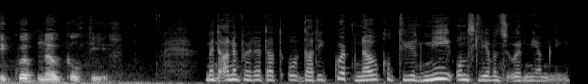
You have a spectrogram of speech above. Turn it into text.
die koop nou kultuur. Met ander woorde dat dat die koop nou kultuur nie ons lewens oorneem nie.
